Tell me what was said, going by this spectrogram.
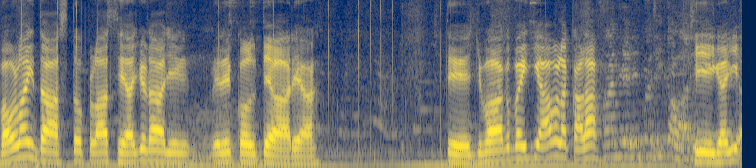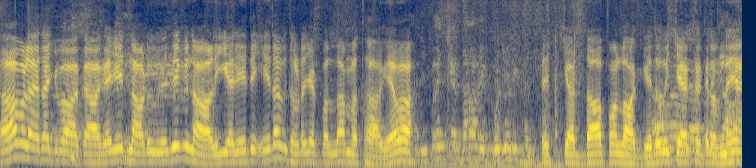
ਬੌਲਾ ਹੀ 10 ਤੋਂ ਪਲੱਸ ਆ ਜਿਹੜਾ ਅਜੇ ਮੇਰੇ ਕੋਲ ਤਿਆਰ ਆ। ਤੇ ਜਵਾਕ ਬਾਈ ਜੀ ਆਹ ਵਾਲਾ ਕਾਲਾ? ਠੀਕ ਆ ਜੀ ਆਹ ਵਾਲਾ ਇਹਦਾ ਜਵਾਕ ਆ ਗਿਆ ਜੀ ਨਾੜੂ ਇਹਦੇ ਵੀ ਨਾਲ ਹੀ ਆ ਜੇ ਤੇ ਇਹਦਾ ਵੀ ਥੋੜਾ ਜਿਹਾ ਪੱਲਾ ਮੱਥਾ ਆ ਗਿਆ ਵਾ। ਤੇ ਚੱਡਾ ਆਪਾਂ ਲਾਗੇ ਤੋਂ ਵੀ ਚੈੱਕ ਕਰਾਉਂਦੇ ਆ।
